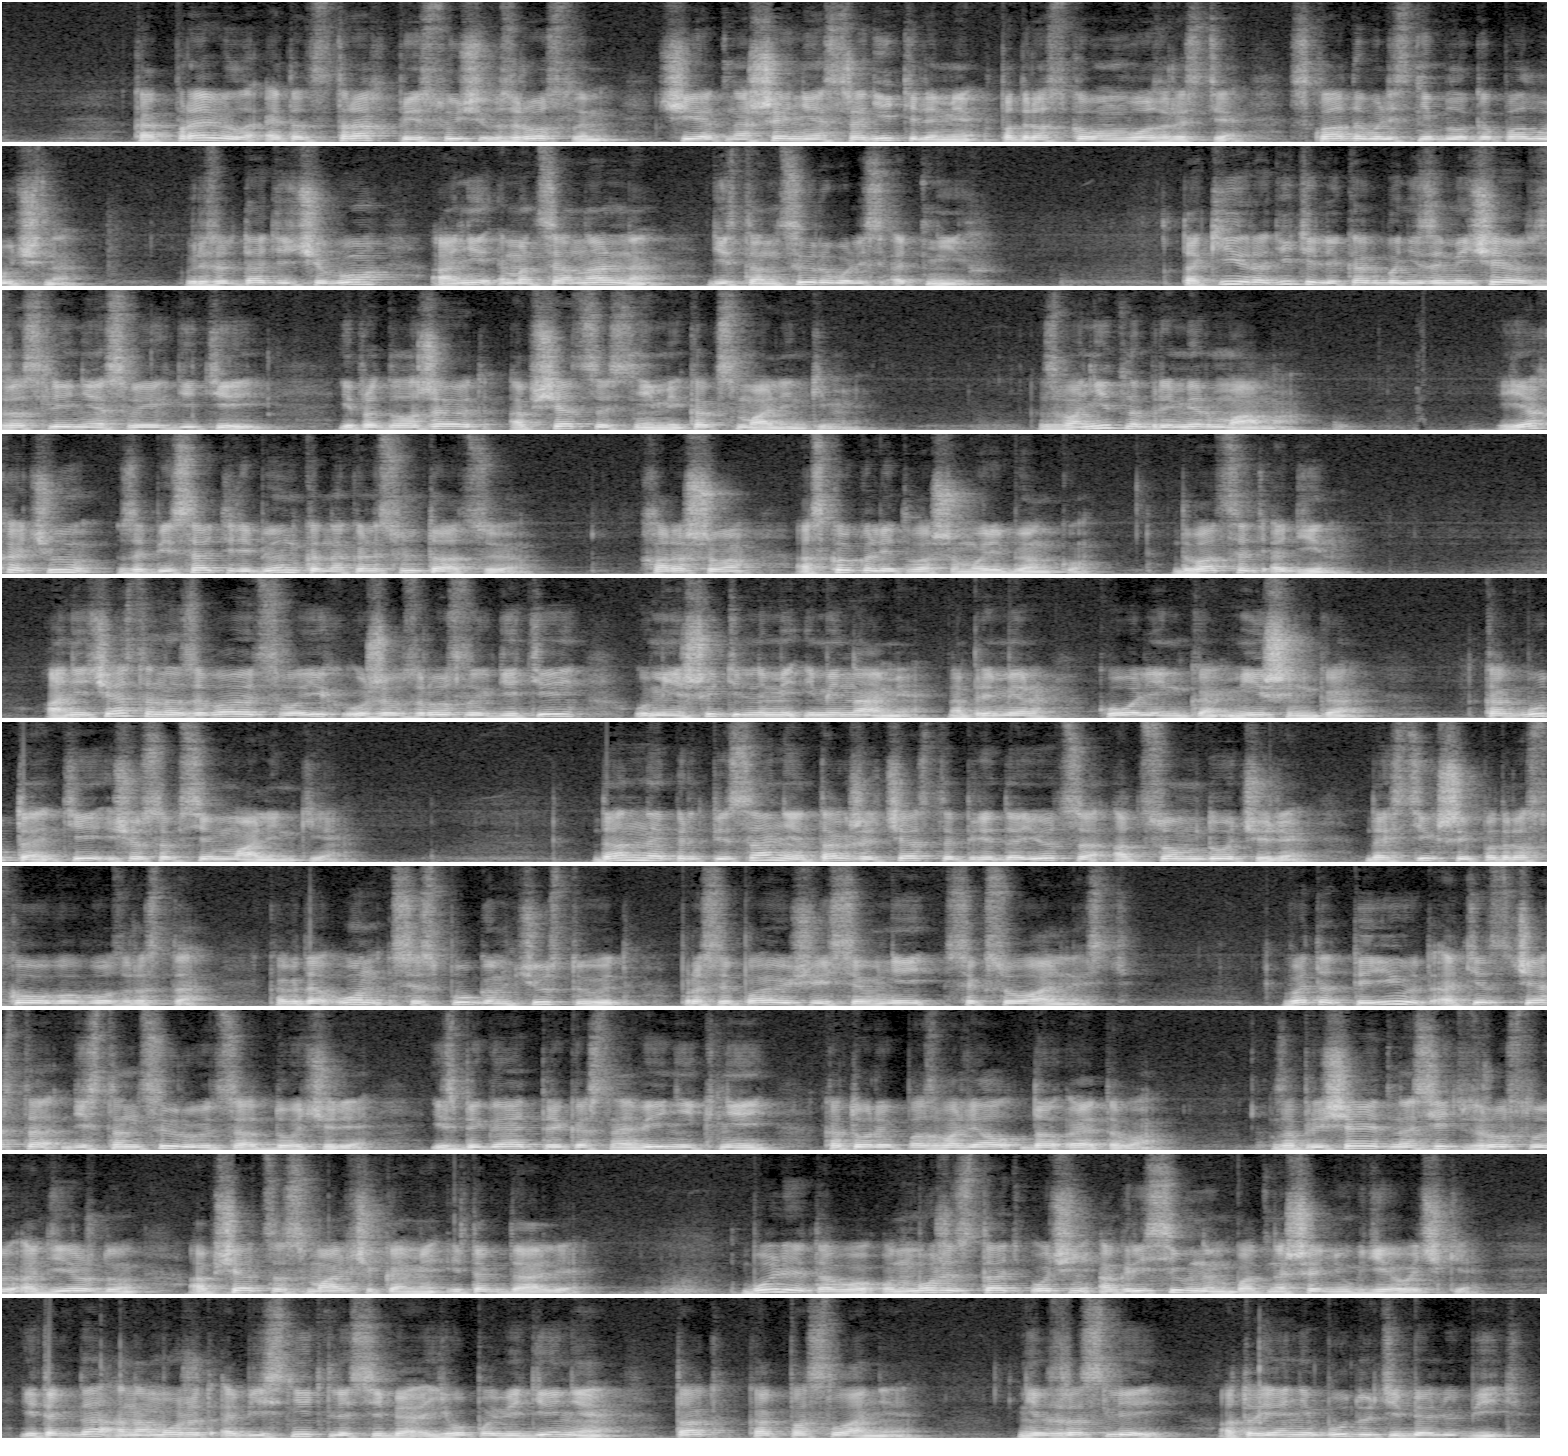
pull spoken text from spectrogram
Как правило, этот страх присущ взрослым, чьи отношения с родителями в подростковом возрасте складывались неблагополучно, в результате чего они эмоционально дистанцировались от них. Такие родители как бы не замечают взросления своих детей и продолжают общаться с ними как с маленькими. Звонит, например, мама. «Я хочу записать ребенка на консультацию». «Хорошо. А сколько лет вашему ребенку?» «21». Они часто называют своих уже взрослых детей уменьшительными именами, например, Коленька, Мишенька, как будто те еще совсем маленькие. Данное предписание также часто передается отцом дочери, достигшей подросткового возраста, когда он с испугом чувствует просыпающуюся в ней сексуальность. В этот период отец часто дистанцируется от дочери, избегает прикосновений к ней, которые позволял до этого – запрещает носить взрослую одежду, общаться с мальчиками и так далее. Более того, он может стать очень агрессивным по отношению к девочке, и тогда она может объяснить для себя его поведение так, как послание. «Не взрослей, а то я не буду тебя любить».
